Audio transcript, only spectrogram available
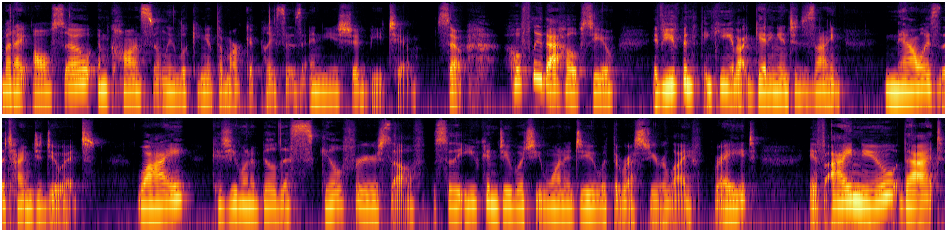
But I also am constantly looking at the marketplaces, and you should be too. So, hopefully, that helps you. If you've been thinking about getting into design, now is the time to do it. Why? Because you want to build a skill for yourself so that you can do what you want to do with the rest of your life, right? If I knew that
